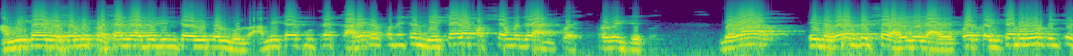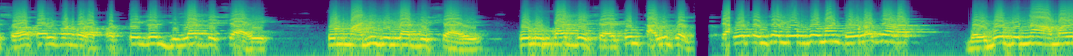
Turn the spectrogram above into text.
आम्ही काय जसं मी प्रशांत यादवजींच्या वेळी पण बोललो आम्ही काय कुठल्या कार्यकर्त्याच्या नेत्याला पक्षामध्ये आणतोय प्रवेश देतोय. जेव्हा ते नगराध्यक्ष राहिलेले आहे पण त्यांच्याबरोबर त्यांचे सहकारी पण बघा प्रत्येक जण जिल्हाध्यक्ष आहे. कोण माजी जिल्हाध्यक्ष आहे कोण उपाध्यक्ष आहे कोण तालुका त्यावर त्यांचा योग्य मान ठेवलाच जाणार. वैभवजींना आम्हाला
